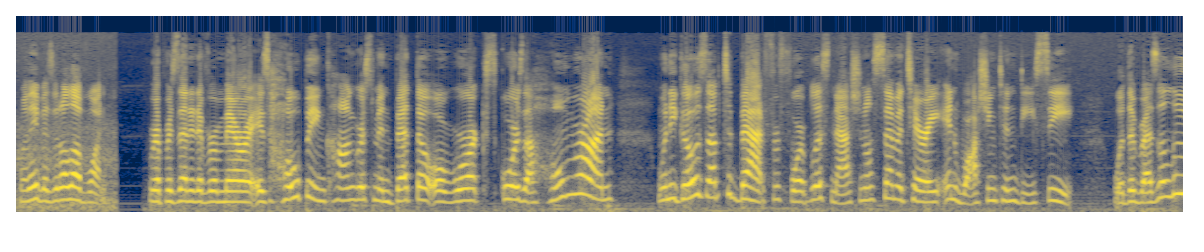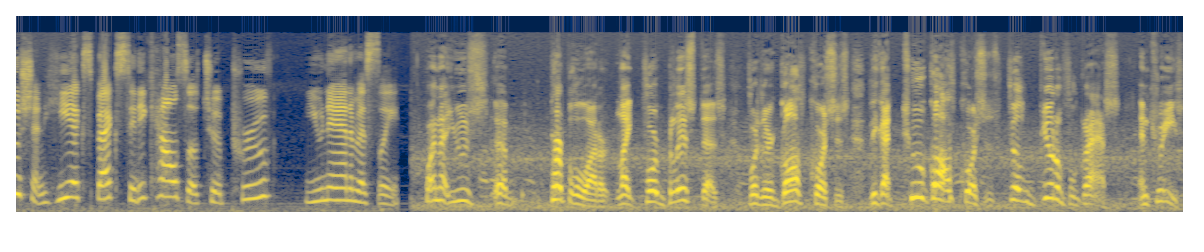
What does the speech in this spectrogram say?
when they visit a loved one. Representative Romero is hoping Congressman Beto O'Rourke scores a home run when he goes up to bat for Fort Bliss National Cemetery in Washington, D.C. With a resolution he expects City Council to approve unanimously. Why not use uh, purple water like Fort Bliss does for their golf courses? They got two golf courses filled with beautiful grass and trees.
